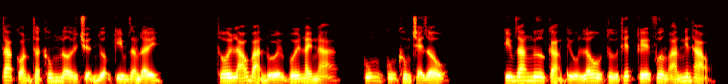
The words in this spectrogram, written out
ta còn thật không nơi chuyển nhượng kim giang đây. Thôi lão bản đối với này nã, cũng cũng không che giấu. Kim giang ngư cảng tiểu lâu từ thiết kế phương án nghiên thảo,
